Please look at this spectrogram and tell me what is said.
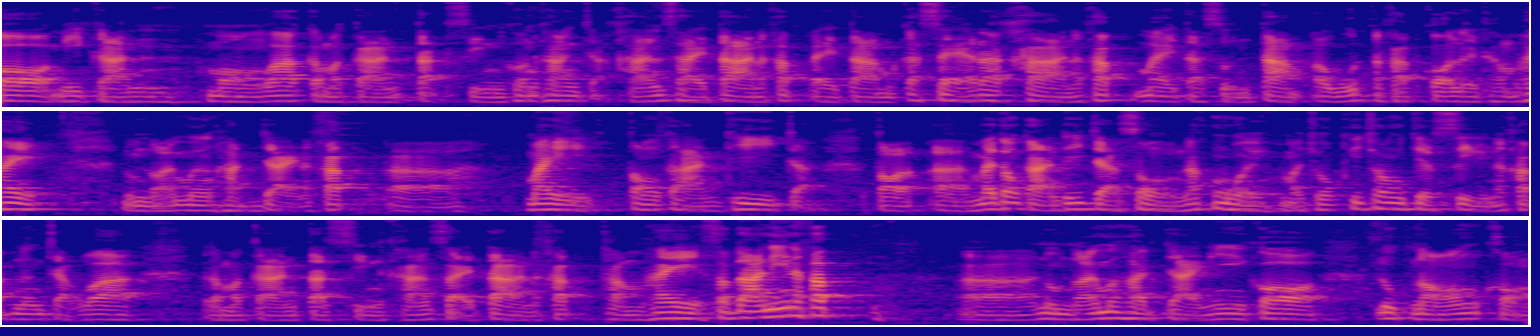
ก็มีการมองว่ากรรมการตัดสินค่อนข้างจะค้านสายตานะครับไปตามกระแสราคานะครับไม่ตัดสินตามอาวุธนะครับก็เลยทำให้หนุ่มน้อยเมืองหัดใหญ่นะครับไม่ต้องการที่จะต่ออไม่ต้องการที่จะส่งนักมวยมาชกที่ช่อง 74 นะครับ เนื่องจากว่ากรรมการตัดสินค้านสายตานะครับทำให้สัปดาห์นี้นะครับ หนุ่มน้อยเมืองหัดใหญ่นี่ก็ลูกน้องของ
